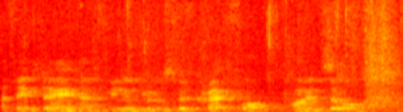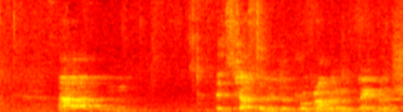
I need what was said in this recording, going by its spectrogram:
I think they have been introduced with Crack 4.0. Um, it's just a little programming language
